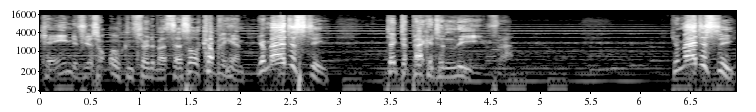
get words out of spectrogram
Kain, if you're so concerned about Cecil, accompany him. Your Majesty! Take the package and leave. Your Majesty!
